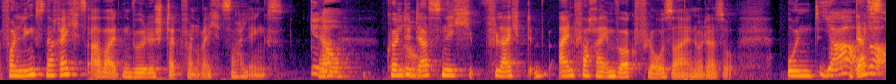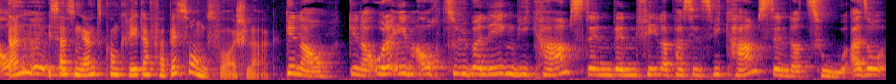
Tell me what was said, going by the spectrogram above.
von links nach rechts arbeiten würdest, statt von rechts nach links. Genau. Ja? Könnte genau. das nicht vielleicht einfacher im Workflow sein oder so? Und ja, das, auch, dann äh, ist das ein ganz konkreter Verbesserungsvorschlag. Genau, genau. Oder eben auch zu überlegen, wie kam es denn, wenn ein Fehler passiert ist, wie kam es denn dazu? Also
